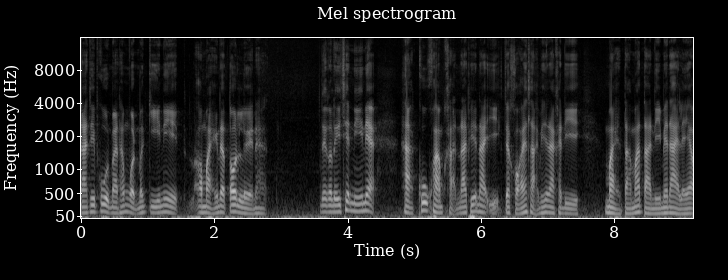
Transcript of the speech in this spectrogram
นะที่พูดมาทั้งหมดเมื่อกี้นี่เอาใหม่ตั้งแต่ต้นเลยนะในกรณีเช่นนี้เนี่ยหากคู่ความขาดนัดพิจารณาอีกจะขอให้ศาลพิจารณาคดีใหม่ตามมาตรานี้ไม่ได้แล้ว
